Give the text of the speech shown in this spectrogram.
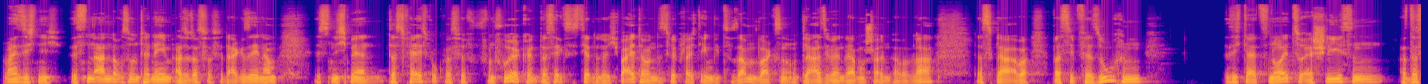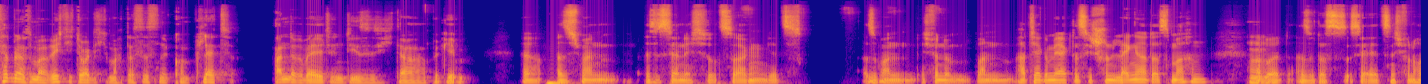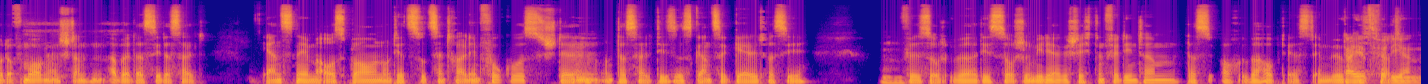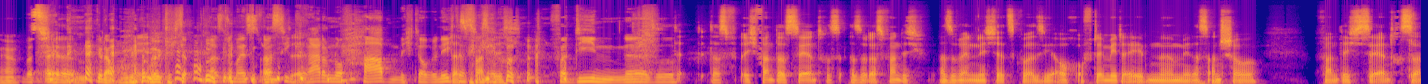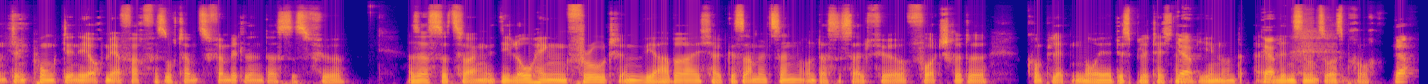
weiß ich nicht, ist ein anderes Unternehmen. Also das, was wir da gesehen haben, ist nicht mehr das Facebook, was wir von früher können. Das existiert natürlich weiter und es wird vielleicht irgendwie zusammenwachsen und klar, sie werden Werbung schalten, bla bla bla. Das ist klar. Aber was sie versuchen, sich da jetzt neu zu erschließen, also das hat mir das immer richtig deutlich gemacht. Das ist eine komplett andere Welt, in die sie sich da begeben. Ja, also ich meine, es ist ja nicht sozusagen jetzt, also man, ich finde, man hat ja gemerkt, dass sie schon länger das machen, Mhm. aber also das ist ja jetzt nicht von heute auf morgen entstanden, aber dass sie das halt ernst nehmen, ausbauen und jetzt so zentral den Fokus stellen Mhm. und dass halt dieses ganze Geld, was sie Mhm. für so, über die Social Media Geschichten verdient haben, das auch überhaupt erst ermöglicht da jetzt hat. verlieren, ja. Was- ähm, genau, ermöglicht. Was du meinst, was Und, sie äh, gerade noch haben. Ich glaube nicht, das dass sie fand noch verdienen. Ne? Also, Das, ich fand das sehr interessant. Also das fand ich, also wenn ich jetzt quasi auch auf der Metaebene mir das anschaue, fand ich sehr interessant den Punkt, den die auch mehrfach versucht haben zu vermitteln, dass es für, also dass sozusagen die low-hanging fruit im VR-Bereich halt gesammelt sind und dass es halt für Fortschritte komplett neue Display-Technologien und äh, Ja. Linsen und sowas braucht. ja.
